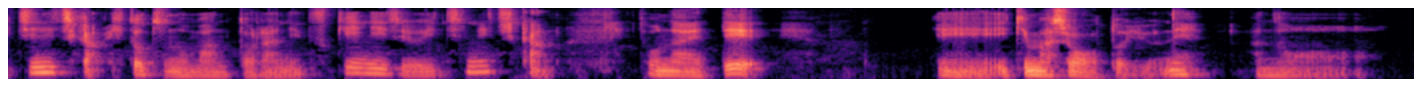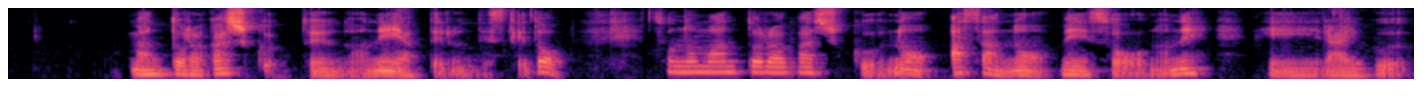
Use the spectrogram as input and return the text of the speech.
1日間、一つのマントラにつき21日間唱えて、えー行きましょうというね、あのーマントラ合宿というのをね、やってるんですけど、そのマントラ合宿の朝の瞑想のね、えーライブ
